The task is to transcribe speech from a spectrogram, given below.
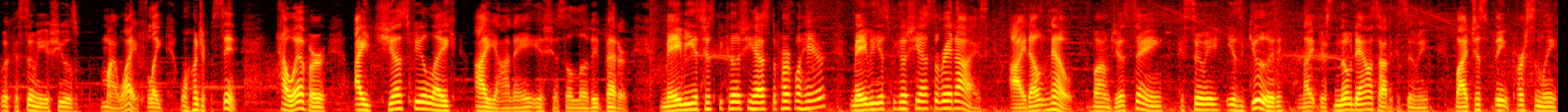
with Kasumi if she was my wife. Like, 100%. However, I just feel like Ayane is just a little bit better. Maybe it's just because she has the purple hair. Maybe it's because she has the red eyes. I don't know. But I'm just saying, Kasumi is good. Like, there's no downside to Kasumi. But I just think personally,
